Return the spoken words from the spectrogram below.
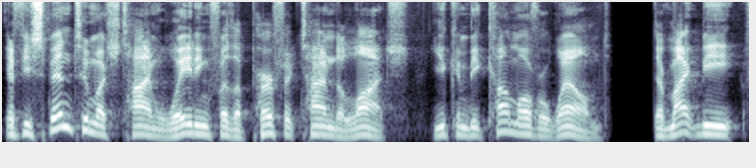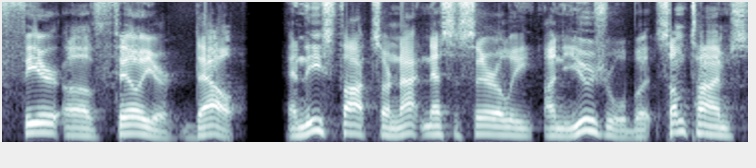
If you spend too much time waiting for the perfect time to launch, you can become overwhelmed there might be fear of failure, doubt, and these thoughts are not necessarily unusual, but sometimes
